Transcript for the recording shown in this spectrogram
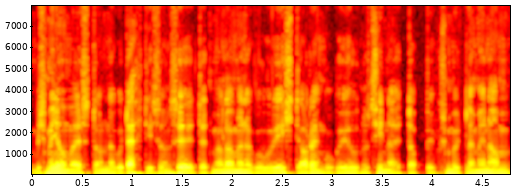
mis minu meelest on nagu tähtis, on see, et, et me oleme nagu Eesti arenguga jõudnud sinna etappi, kus me ütleme enam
